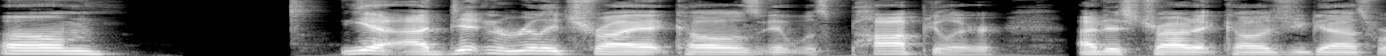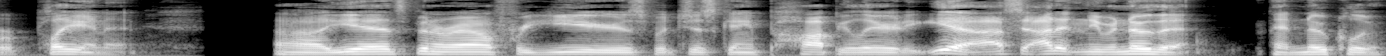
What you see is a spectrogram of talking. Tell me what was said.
Um yeah, I didn't really try it cuz it was popular. I just tried it cuz you guys were playing it. Uh yeah, it's been around for years but just gained popularity. Yeah, I said I didn't even know that. Had no clue.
